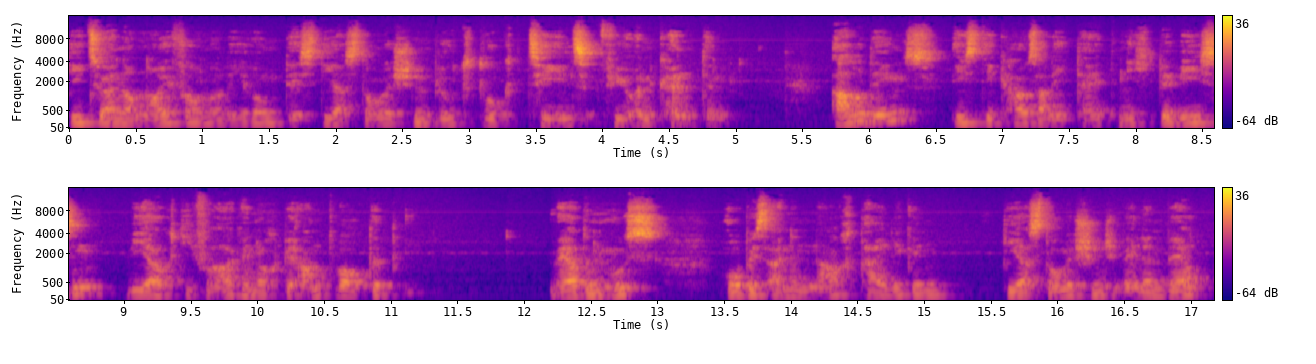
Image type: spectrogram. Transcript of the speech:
die zu einer Neuformulierung des diastolischen Blutdruckziels führen könnten. Allerdings ist die Kausalität nicht bewiesen, wie auch die Frage noch beantwortet werden muss, ob es einen nachteiligen diastolischen Schwellenwert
